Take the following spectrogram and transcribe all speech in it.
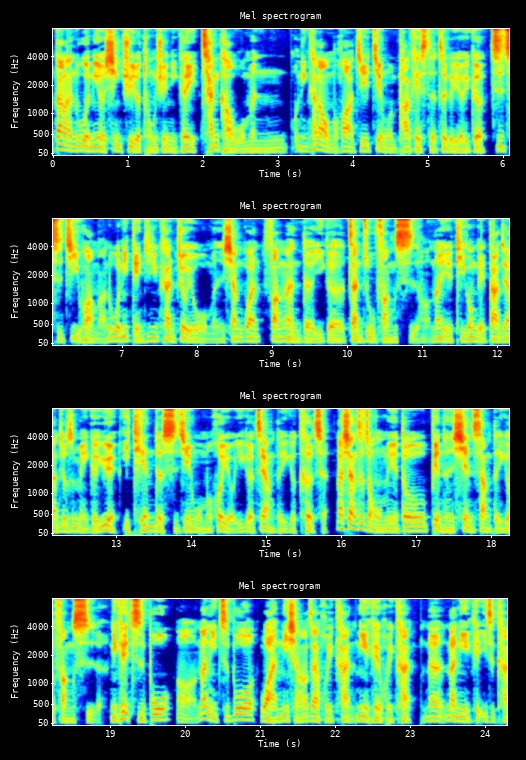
当然，如果你有兴趣的同学，你可以参考我们，你看到我们华尔街见闻 Podcast 的这个有一个支持计划嘛？如果你点进去看，就有我们相关方案的一个赞助方式哈，那也提供给大家，就是每个月一天的时间，我们会有一个这样的一个课程。那像这种，我们也都变成线上的一个方式了，你可以直播哦，那你直播完，你想要再回看，你也可以回看，那那你也可以一直看。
